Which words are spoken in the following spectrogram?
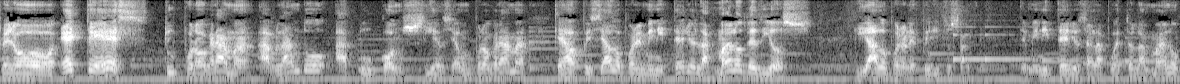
Pero este es tu programa hablando a tu conciencia, un programa que es auspiciado por el ministerio en las manos de Dios, guiado por el Espíritu Santo. Este ministerio se ha puesto en las manos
